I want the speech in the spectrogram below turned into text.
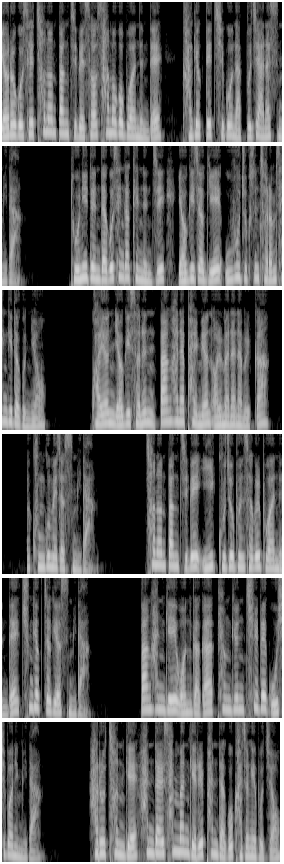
여러 곳의 천원빵집에서 사 먹어보았는데 가격대 치고 나쁘지 않았습니다. 돈이 된다고 생각했는지 여기저기에 우후죽순처럼 생기더군요. 과연 여기서는 빵 하나 팔면 얼마나 남을까? 궁금해졌습니다. 천원빵집의 이익 구조 분석을 보았는데 충격적이었습니다. 빵 한 개의 원가가 평균 750원입니다. 하루 1000개, 한 달 3만 개를 판다고 가정해보죠.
